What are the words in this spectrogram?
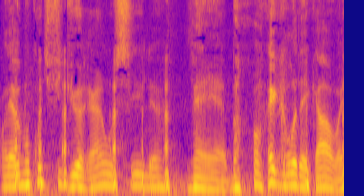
On avait beaucoup de figurants aussi, là. Mais bon, un gros décor, oui.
